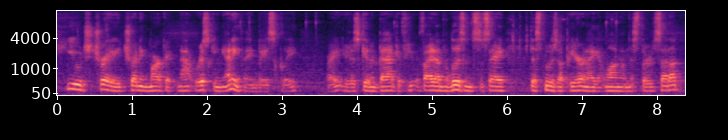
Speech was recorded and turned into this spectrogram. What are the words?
huge trade, trending market, not risking anything basically, right? You're just giving back. If you if I have the losing, so say this moves up here and I get long on this third setup,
